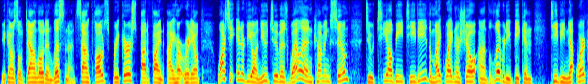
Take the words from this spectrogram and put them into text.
You can also download and listen on SoundCloud, Spreaker, Spotify, and iHeartRadio. Watch the interview on YouTube as well, and coming soon to TLB TV, the Mike Wagner Show on the Liberty Beacon TV network.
